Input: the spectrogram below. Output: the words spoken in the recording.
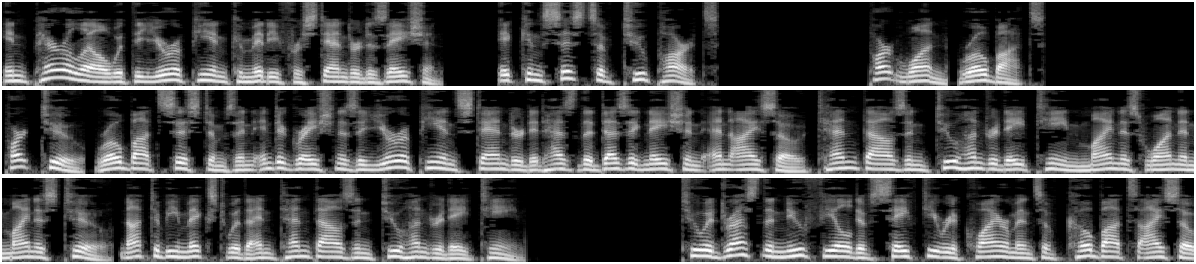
in parallel with the European Committee for Standardization. It consists of two parts. Part 1 Robots Part 2, Robot Systems and Integration is a European standard it has the designation EN ISO 10218-1 and 2 not to be mixed with EN 10218. To address the new field of safety requirements of Cobots ISO,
